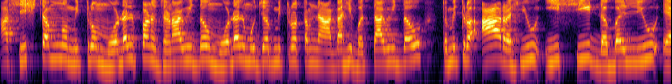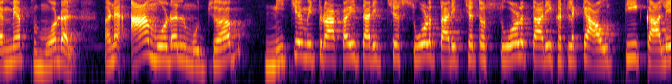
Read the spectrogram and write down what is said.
આ સિસ્ટમનું મિત્રો મોડલ પણ જણાવી દઉં. મોડલ મુજબ મિત્રો તમને આગાહી બતાવી દઉં. તો મિત્રો, આ રહ્યું ઈસી ડબલ્યુ એમએફ મોડલ. અને આ મોડલ મુજબ નીચે મિત્રો આ કઈ તારીખ છે? સોળ તારીખ છે. તો સોળ તારીખ એટલે કે આવતીકાલે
